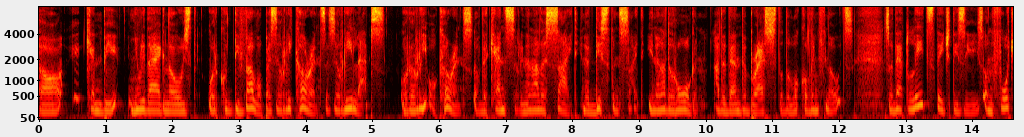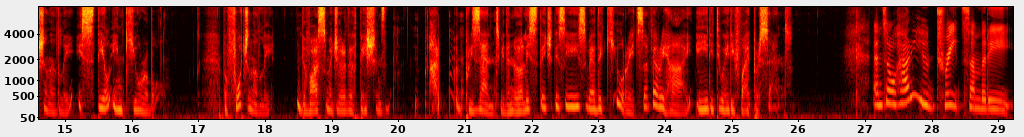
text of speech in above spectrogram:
uh, can be newly diagnosed or could develop as a recurrence, as a relapse or a reoccurrence of the cancer in another site, in a distant site, in another organ other than the breast or the local lymph nodes. So that late stage disease, unfortunately, is still incurable. But fortunately, the vast majority of patients are present with an early stage disease where the cure rates are very high 80 to 85 percent. And so, how do you treat somebody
